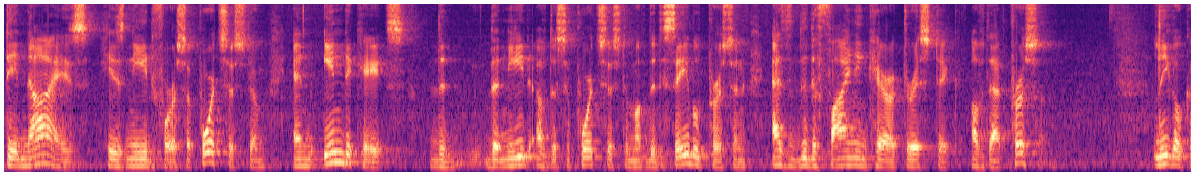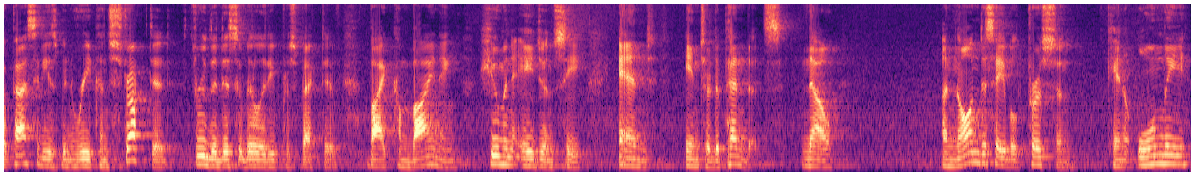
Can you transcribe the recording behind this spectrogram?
denies his need for a support system and indicates the, the need of the support system of the disabled person as the defining characteristic of that person? Legal capacity has been reconstructed through the disability perspective by combining human agency and interdependence. Now, a non-disabled person can only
